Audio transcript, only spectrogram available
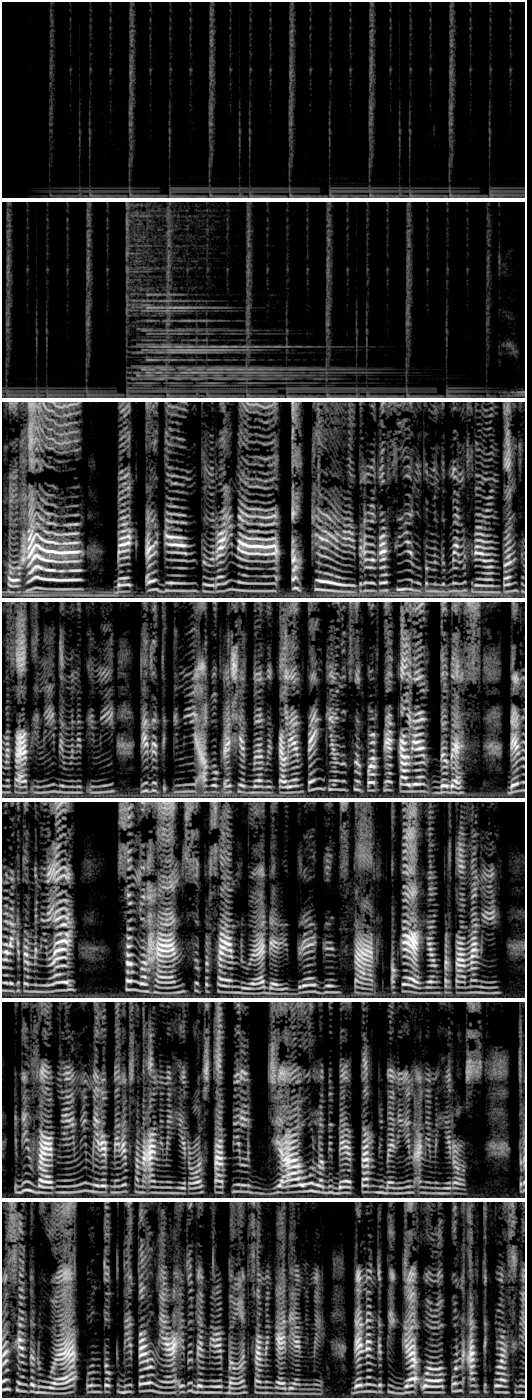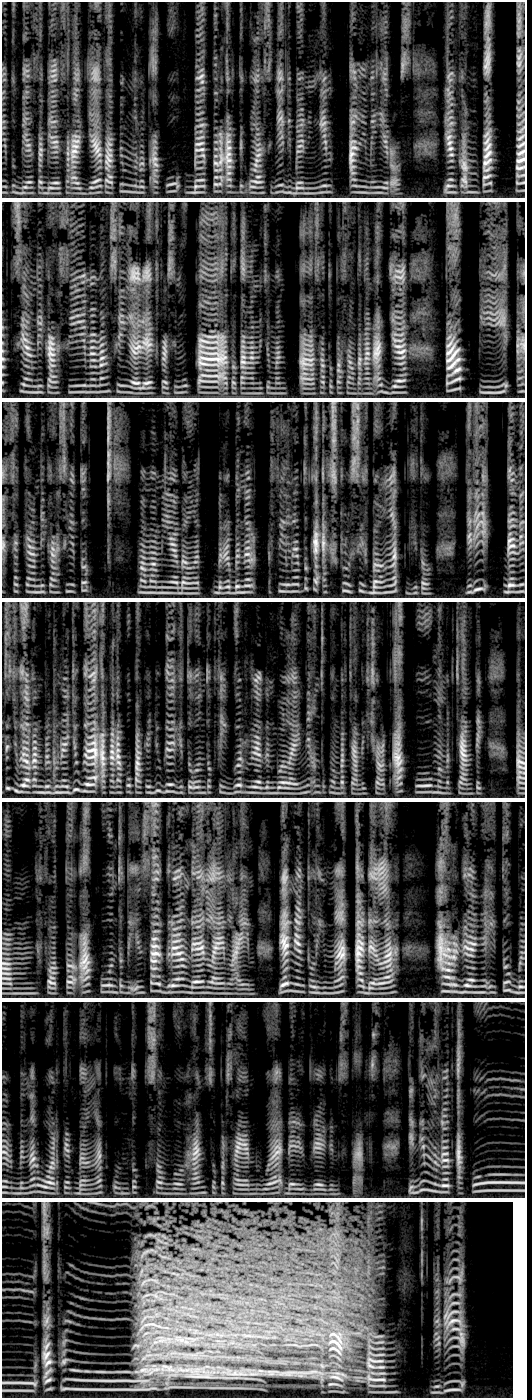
Hoha Back again to Raina. Oke, okay, terima kasih untuk teman-teman yang sudah nonton sampai saat ini Di menit ini, di detik ini Aku appreciate banget ke kalian. Thank you untuk supportnya, kalian the best. Dan mari kita menilai Songgohan Super Saiyan 2 dari Dragon Star. Oke, okay, yang pertama nih ini vibe-nya ini mirip-mirip sama anime Heroes tapi jauh lebih better dibandingin anime Heroes. Terus yang kedua, untuk detailnya itu udah mirip banget sama yang kayak di anime. Dan yang ketiga, walaupun artikulasinya itu biasa-biasa aja, tapi menurut aku better artikulasinya dibandingin anime Heroes. Yang keempat, parts yang dikasih memang sih nggak ada ekspresi muka atau tangannya cuma uh, satu pasang tangan aja tapi efek yang dikasih itu mama mia banget. Bener-bener feelnya tuh kayak eksklusif banget gitu. Jadi dan itu juga akan berguna juga akan aku pakai juga gitu untuk figur Dragon Ball lainnya untuk mempercantik short aku mempercantik um, foto aku untuk di Instagram dan lain-lain. Dan yang kelima adalah harganya itu bener-bener worth it banget untuk Songgohan Super Saiyan 2 dari Dragon Stars. Jadi menurut aku approve. Oke, okay, um, jadi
